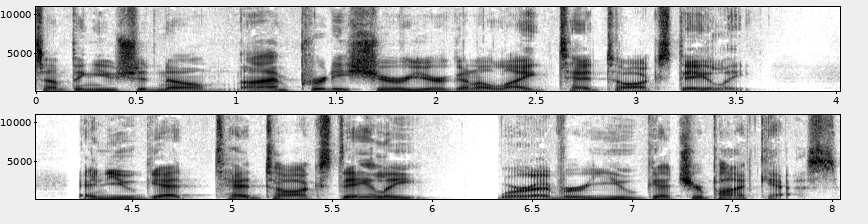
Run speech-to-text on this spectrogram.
something you should know? I'm pretty sure you're going to like TED Talks Daily. And you get TED Talks Daily wherever you get your podcasts.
